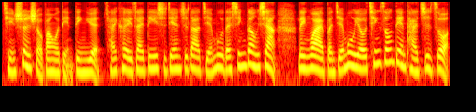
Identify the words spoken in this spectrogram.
请顺手帮我点订阅，才可以在第一时间知道节目的新动向。另外，本节目由轻松电台制作，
